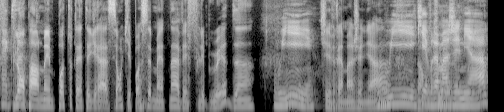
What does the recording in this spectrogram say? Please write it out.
Puis là, on parle même pas de toute l'intégration qui est possible maintenant avec Flipgrid. Hein, oui. Qui est vraiment génial. Oui, qui est vraiment euh, génial.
